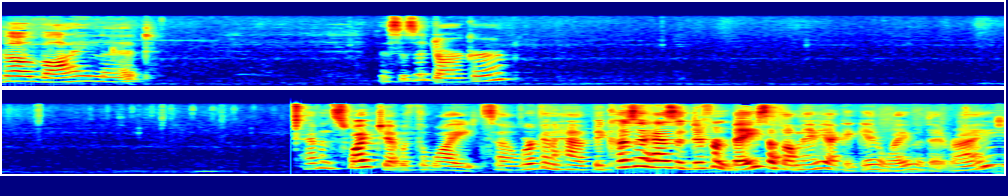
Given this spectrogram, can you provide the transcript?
the violet. This is a darker. haven't swiped yet with the white, so we're going to have, because it has a different base, I thought maybe I could get away with it, right?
